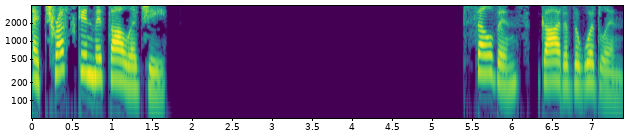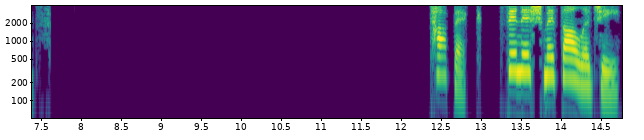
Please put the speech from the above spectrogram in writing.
Etruscan mythology Selvans, god of the woodlands. Topic: Finnish mythology.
